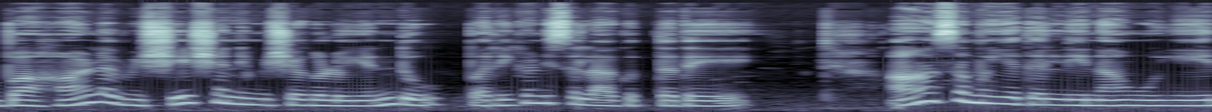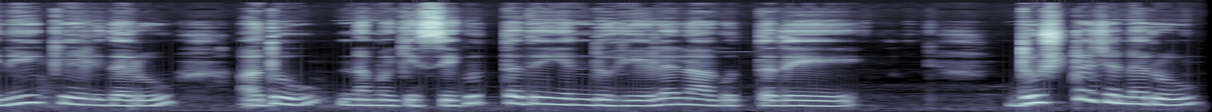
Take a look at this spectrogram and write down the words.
ಬಹಳ ವಿಶೇಷ ನಿಮಿಷಗಳು ಎಂದು ಪರಿಗಣಿಸಲಾಗುತ್ತದೆ. ಆ ಸಮಯದಲ್ಲಿ ನಾವು ಏನೇ ಕೇಳಿದರೂ ಅದು ನಮಗೆ ಸಿಗುತ್ತದೆ ಎಂದು ಹೇಳಲಾಗುತ್ತದೆ. ದುಷ್ಟ ಜನರು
